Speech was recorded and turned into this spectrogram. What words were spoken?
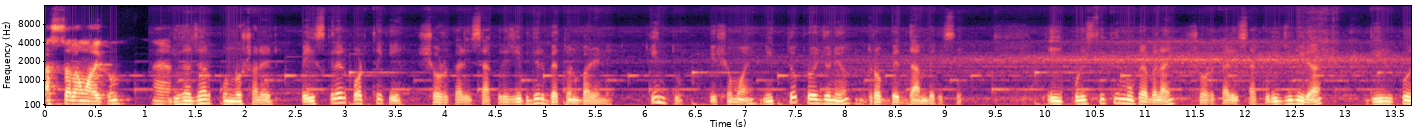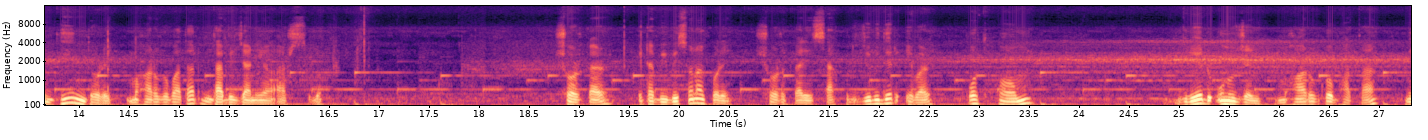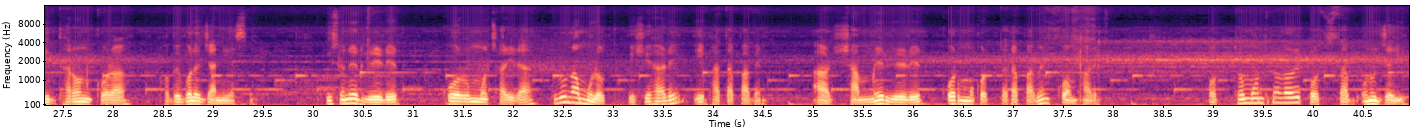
আসসালামু আলাইকুম। হ্যাঁ। দুই সালের পে স্কেলের পর থেকে সরকারি চাকরিজীবীদের বেতন বাড়েনি। কিন্তু এ সময় নিত্য প্রয়োজনীয় দ্রব্যের দাম বেড়েছে। এই পরিস্থিতি মোকাবেলায় সরকারি চাকরিজীবীরা দীর্ঘদিন ধরে মহার্ঘ ভাতার দাবি জানিয়ে আসছিল। সরকার এটা বিবেচনা করে সরকারি চাকরিজীবীদের এবার প্রথম গ্রেড অনুযায়ী মহার্ঘ ভাতা নির্ধারণ করা হবে বলে জানিয়েছে। পিছনের গ্রেডের কর্মচারীরা তুলনামূলক বেশি হারে এই ভাতা পাবেন আর সামনের গ্রেডের কর্মকর্তারা পাবেন কম হারে। অর্থ মন্ত্রণালয়ের প্রস্তাব অনুযায়ী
